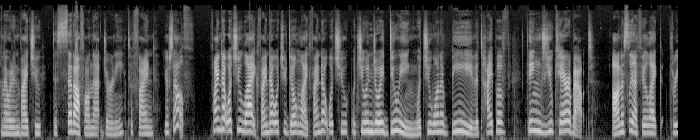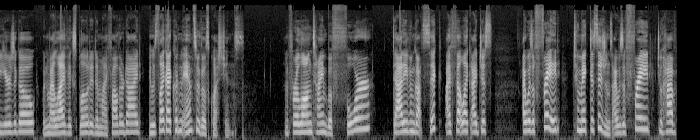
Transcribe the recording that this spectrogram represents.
And I would invite you to set off on that journey to find yourself. Find out what you like, find out what you don't like, find out what you what you enjoy doing, what you want to be, the type of things you care about. Honestly, I feel like 3 years ago when my life exploded and my father died, it was like I couldn't answer those questions. And for a long time before dad even got sick, I felt like I just I was afraid to make decisions. I was afraid to have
